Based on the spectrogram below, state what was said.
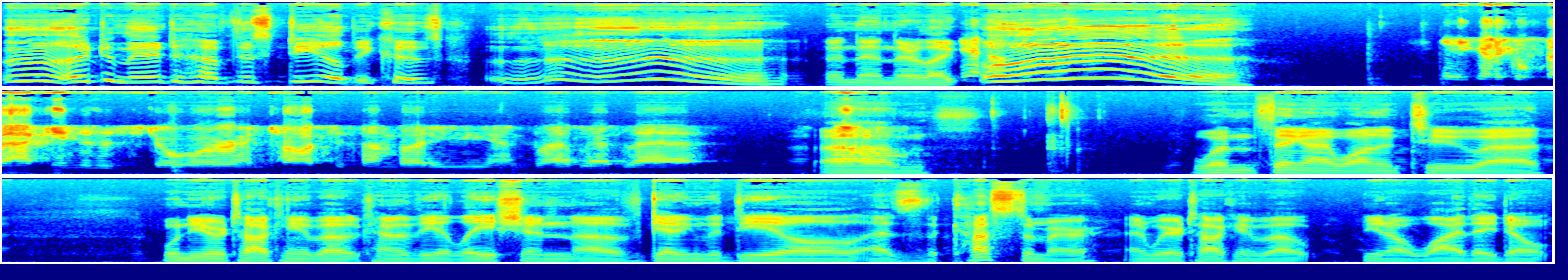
oh, "I demand to have this deal because," uh, and then they're like, yeah. "Uh." Yeah, you got to go back into the store and talk to somebody and blah blah blah. Um, one thing I wanted to, uh, when you were talking about kind of the elation of getting the deal as the customer, and we were talking about you know why they don't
